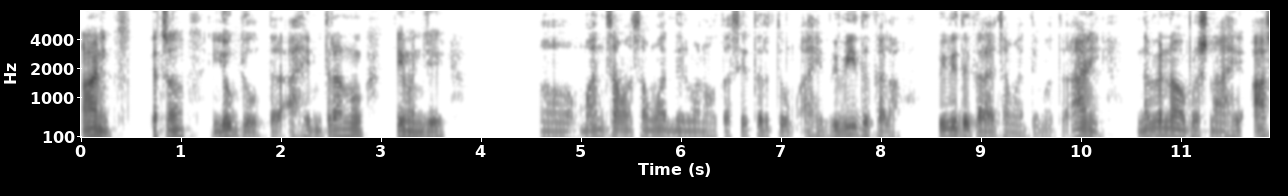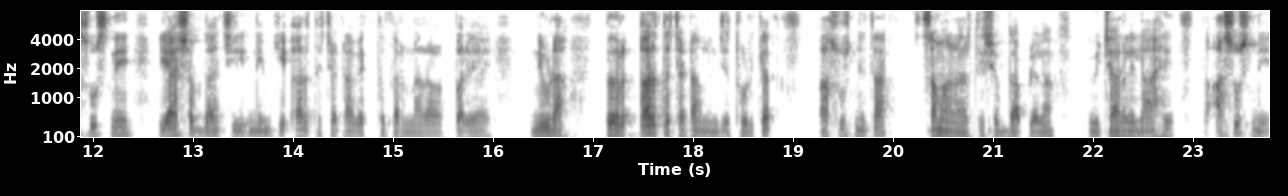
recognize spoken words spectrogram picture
आणि त्याचं योग्य उत्तर आहे मित्रांनो ते म्हणजे माणसा संवाद निर्माण होत असे तर तो आहे विविध कला. विविध कलाच्या माध्यमातून आणि 99वा प्रश्न आहे आसूसने या शब्दाची नेमकी अर्थछटा व्यक्त करणारा पर्याय निवडा. तर अर्थछटा म्हणजे थोडक्यात असुसनेचा समानार्थी शब्द आपल्याला विचारलेला आहे. तर असुसने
